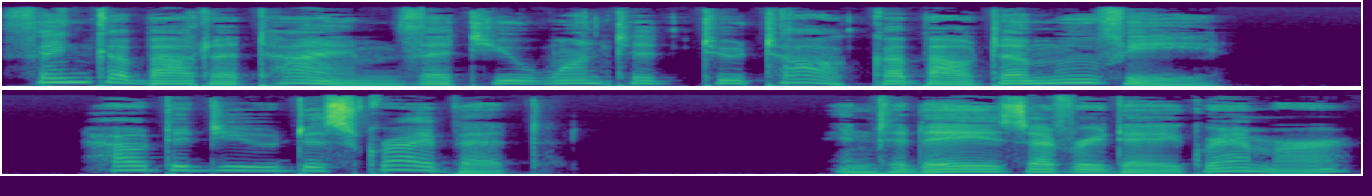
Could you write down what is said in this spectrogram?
Think about a time that you wanted to talk about a movie. How did you describe it? In today's everyday grammar,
